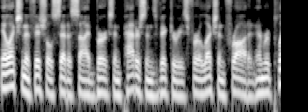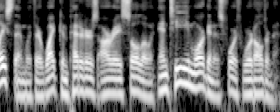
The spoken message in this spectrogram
Election officials set aside Burke's and Patterson's victories for election fraud and, and replaced them with their white competitors R.A. Solo and N.T.E. Morgan as Fourth Ward aldermen.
